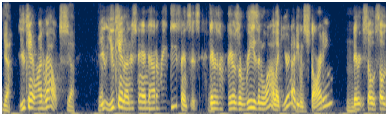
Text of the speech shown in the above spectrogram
Yeah. You can't run routes. Yeah. You you can't understand how to read defenses. Yeah. There's there's a reason why. Like you're not even starting. Mm-hmm. There so so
